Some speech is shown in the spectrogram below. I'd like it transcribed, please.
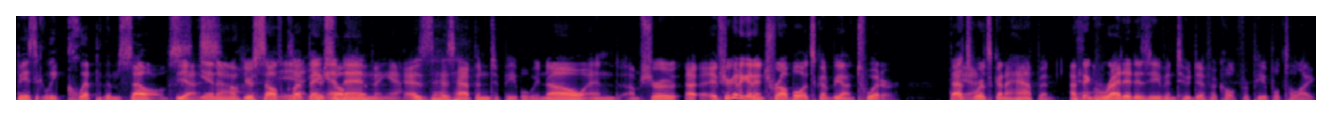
basically clip themselves. yes, you know, you're self-clipping, Yeah, you're and then yeah. as has happened to people we know, and I'm sure uh, if you're going to get in trouble, it's going to be on Twitter. That's Yeah. where it's going to happen. I think Reddit is even too difficult for people to like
